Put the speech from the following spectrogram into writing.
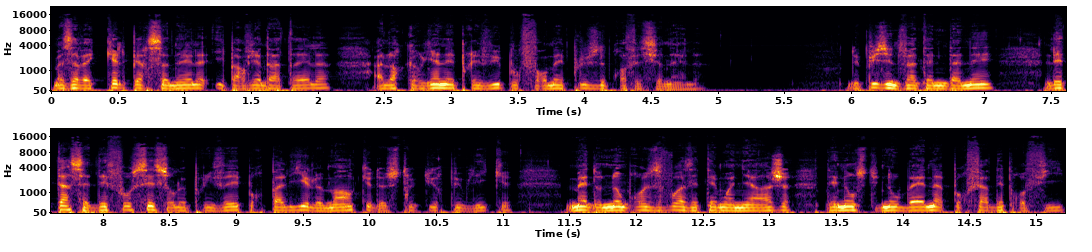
Mais avec quel personnel y parviendra-t-elle alors que rien n'est prévu pour former plus de professionnels? Depuis une vingtaine d'années, l'État s'est défaussé sur le privé pour pallier le manque de structures publiques, mais de nombreuses voix et témoignages dénoncent une aubaine pour faire des profits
